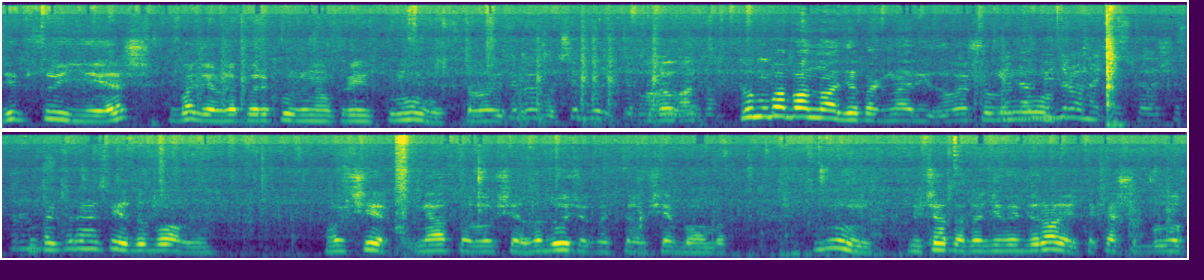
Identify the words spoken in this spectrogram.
зіпсуєш. Бачиш, я вже перехожу на українську мову. Стараюся. Маловато. Тому баба Надя так нарізала, що Я ви не там відро начистила, що Ну так принеси, я добавлю. Вообще, м'ясо вообще, задочок ось вообще бомба. Ну, дівчата тоді вибирають таке, щоб було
